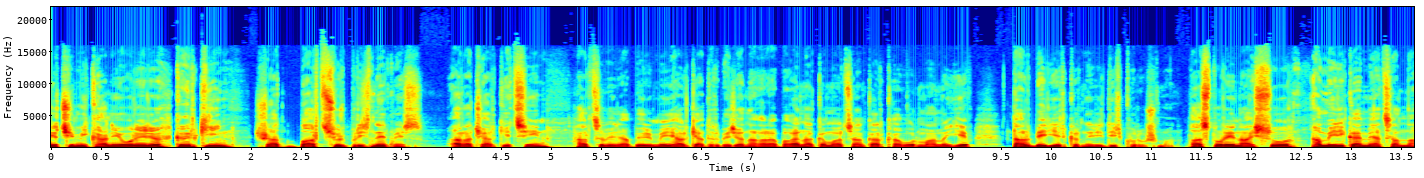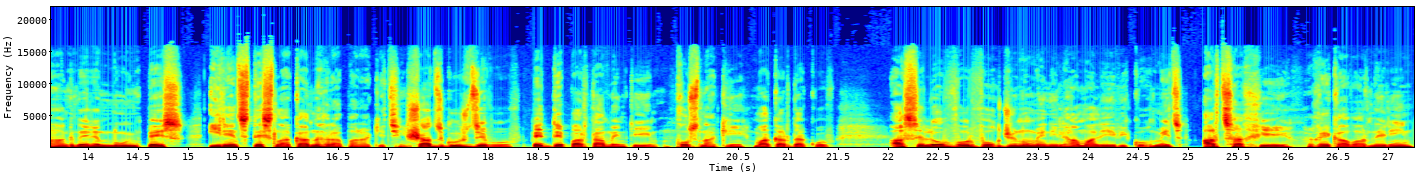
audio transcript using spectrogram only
Վերջի մի քանի օրերը կրկին շատ բարձ սյուրպրիզներ մեզ առաջարկեցին Հարցը վերաբերում է իհարկե Ադրբեջան-Ղարաբաղյան հակամարտության կարգավորմանը եւ տարբեր երկրների դիրքորոշմանը։ Փաստորեն այսօր Ամերիկայի Միացյալ Նահանգները նույնպես իրենց տեսլականը հրապարակեցին։ Շատ զգուշ ձևով պետդեպարտամենտի խոսնակի մակարդակով ասելով, որ ողջունում են Իլհամ Ալիևի կողմից Արցախի ղեկավարներին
